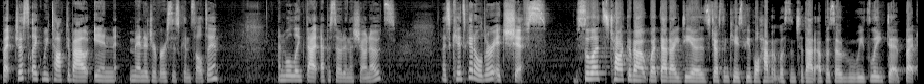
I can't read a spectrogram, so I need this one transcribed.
But just like we talked about in manager versus consultant, and we'll link that episode in the show notes, as kids get older, it shifts. So let's talk about what that idea is, just in case people haven't listened to that episode. We've linked it. But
